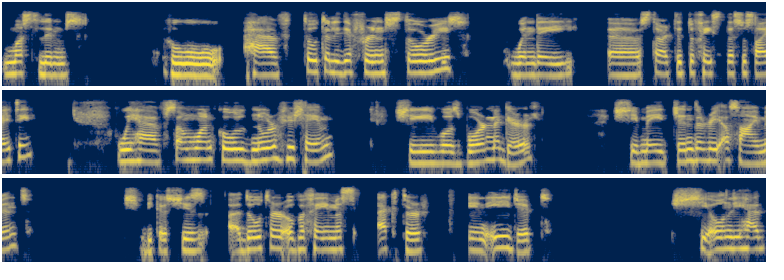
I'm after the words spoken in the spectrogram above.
Muslims who have totally different stories when they uh, started to face the society. We have someone called Noor Hussein. She was born a girl. She made gender reassignment because she's a daughter of a famous actor in Egypt. She only had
